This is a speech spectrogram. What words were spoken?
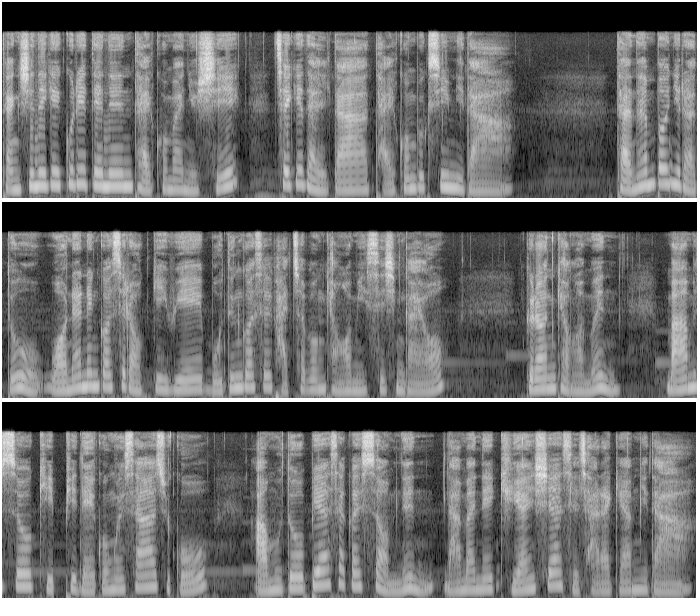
당신에게 꿀이 되는 달콤한 휴식, 책이 달다 달콤북수입니다. 단 한 번이라도 원하는 것을 얻기 위해 모든 것을 바쳐본 경험이 있으신가요? 그런 경험은 마음속 깊이 내공을 쌓아주고 아무도 빼앗아갈 수 없는 나만의 귀한 씨앗을 자라게 합니다.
